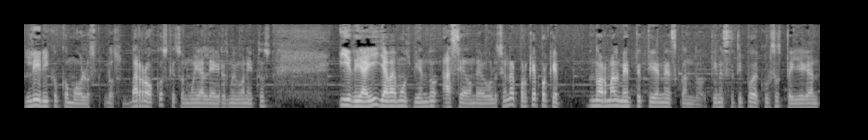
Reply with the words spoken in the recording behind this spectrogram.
lírico como los, los barrocos, que son muy alegres, muy bonitos. Y de ahí ya vamos viendo hacia dónde evolucionar. ¿Por qué? Porque normalmente tienes, cuando tienes este tipo de cursos, te llegan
